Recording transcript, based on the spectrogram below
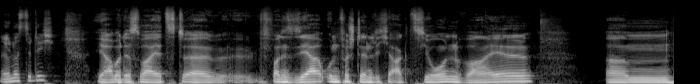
Erinnerst du dich? Ja, aber das war jetzt äh, war eine sehr unverständliche Aktion, weil ähm,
